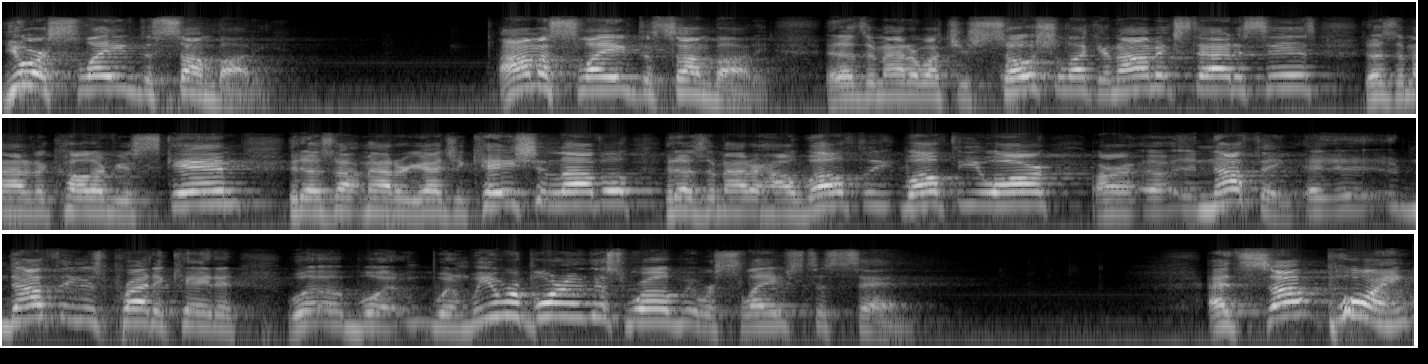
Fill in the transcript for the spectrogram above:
You are a slave to somebody. I'm a slave to somebody. It doesn't matter what your social economic status is. It doesn't matter the color of your skin. It does not matter your education level. It doesn't matter how wealthy, wealthy you are or uh, nothing. Uh, nothing is predicated. When we were born in this world, we were slaves to sin. At some point,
